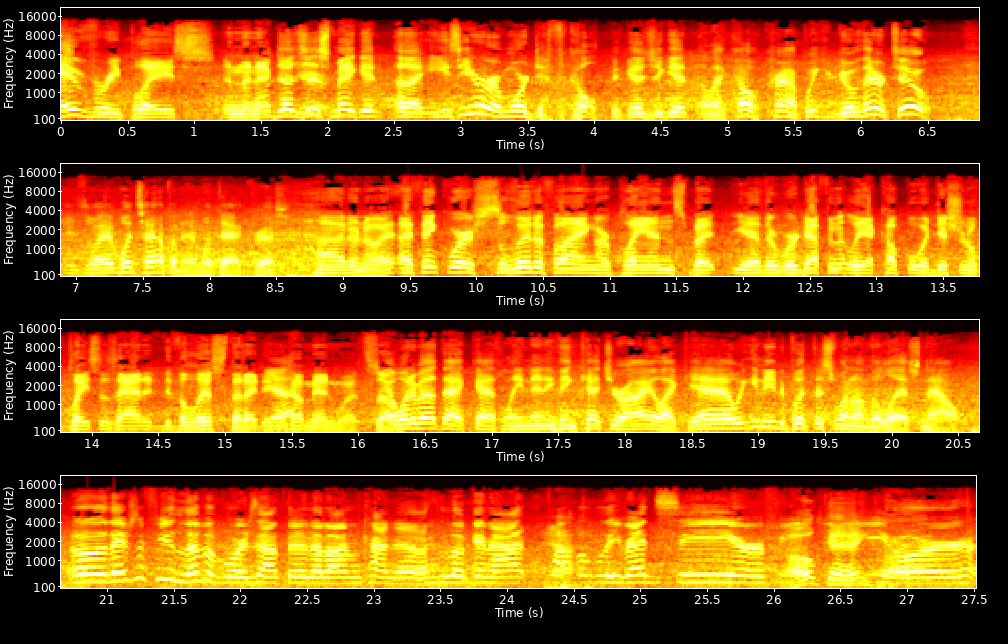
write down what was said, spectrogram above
every place in the Well, next. does year. this make it uh, easier or more difficult? Because you get like, oh crap, we could go there too. Is- What's happening with that, Chris? I don't know. I, I think we're solidifying our plans, but yeah, there were definitely a couple additional places added to the list that I didn't Yeah. come in with. So Yeah, what about that, Kathleen? Anything catch your eye? Like, yeah, we need to put this one on the list now. Oh, there's a few liveaboards out there that I'm kind of looking at. Probably Red Sea or Fiji Okay. or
